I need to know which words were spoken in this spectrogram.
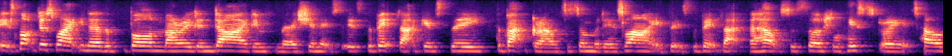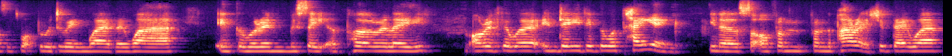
It's not just like you know the born, married, and died information. It's it's the bit that gives the the background to somebody's life. It's the bit that helps with social history. It tells us what they were doing, where they were, if they were in receipt of poor relief, or if they were indeed if they were paying you know, sort of from, from the parish, if they were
